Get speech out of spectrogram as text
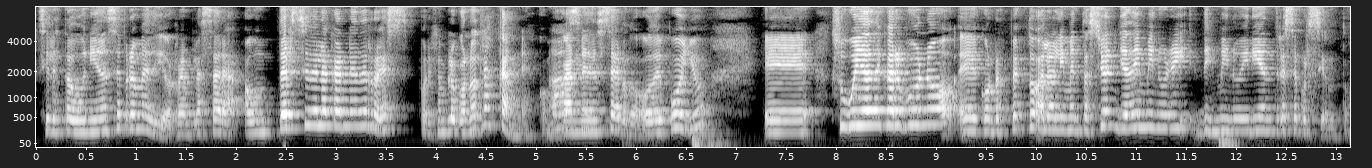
si el estadounidense promedio reemplazara a un tercio de la carne de res, por ejemplo, con otras carnes, como Ah, carne sí. de cerdo o de pollo, eh, su huella de carbono eh, con respecto a la alimentación ya disminuiría, disminuiría en 13%.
